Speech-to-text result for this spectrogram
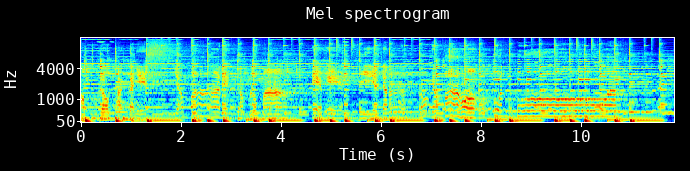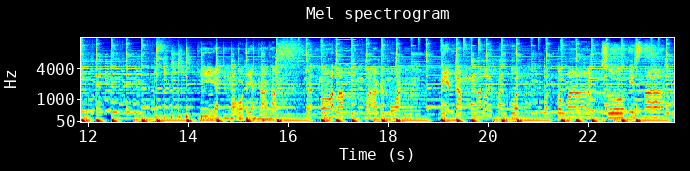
อบดอกผักกระเอ็นยามฟ้าแดงคำลงมาเอบเอ็นเทียนจะนาร้องยามฟ้าหอมควนควนเกียดโมเกียดข้าคำเหมือนหมอลำพากันมวนเมฆดำมาลอยปัดปวนฝนตกมาสู่อีสาน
